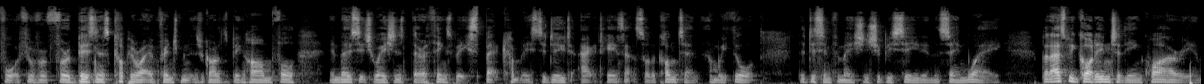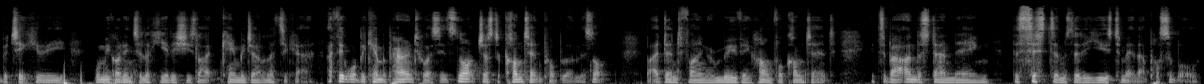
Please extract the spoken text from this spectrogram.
for, for, for a business, copyright infringement is regarded as being harmful. In those situations, there are things we expect companies to do to act against that sort of content. And we thought the disinformation should be seen in the same way. But as we got into the inquiry, and particularly when we got into looking at issues like Cambridge Analytica, I think what became apparent to us, it's not just a content problem. It's not about identifying and removing harmful content. It's about understanding the systems that are used to make that possible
